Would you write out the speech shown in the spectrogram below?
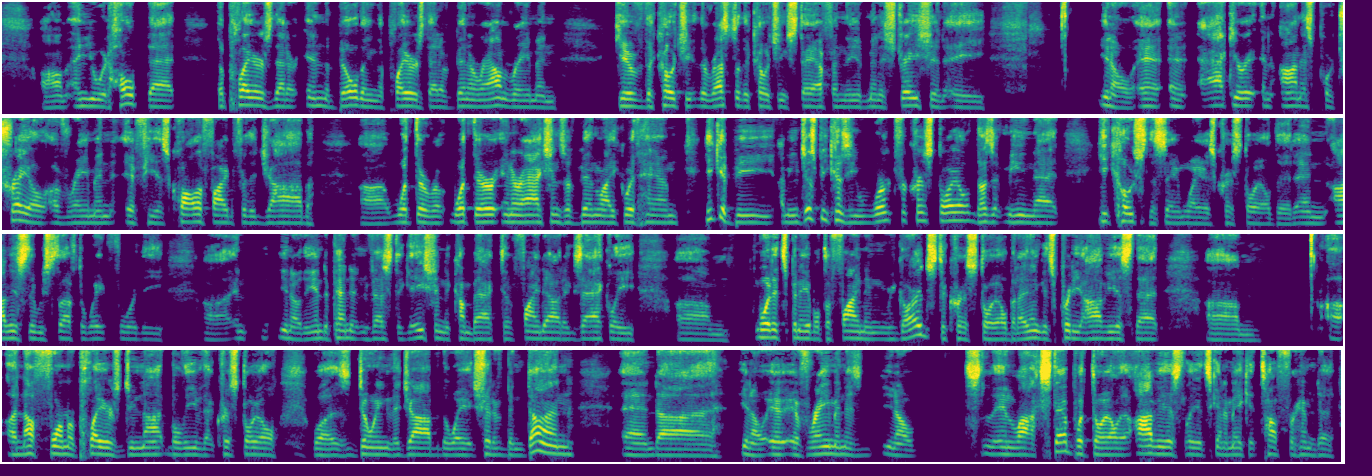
Um, and you would hope that the players that are in the building, the players that have been around Raimond, give the coaching, the rest of the coaching staff and the administration a, you know, a, an accurate and honest portrayal of Raimond if he is qualified for the job, uh, what their what their interactions have been like with him. He could be. I mean, just because he worked for Chris Doyle doesn't mean that he coached the same way as Chris Doyle did. And obviously, we still have to wait for the, uh, in, you know, the independent investigation to come back to find out exactly. Um, what it's been able to find in regards to Chris Doyle, but I think it's pretty obvious that um, uh, enough former players do not believe that Chris Doyle was doing the job the way it should have been done and uh, you know, if, if Raimond is you know in lockstep with Doyle, obviously it's going to make it tough for him to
